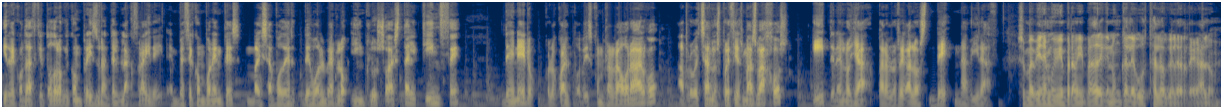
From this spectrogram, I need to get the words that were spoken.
y recordad que todo lo que compréis durante el Black Friday en PC Componentes vais a poder devolverlo incluso hasta el 15 de enero, con lo cual podéis comprar ahora algo, aprovechar los precios más bajos y tenerlo ya para los regalos de Navidad. Eso me viene muy bien para mi padre que nunca le gusta lo que le regalo.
